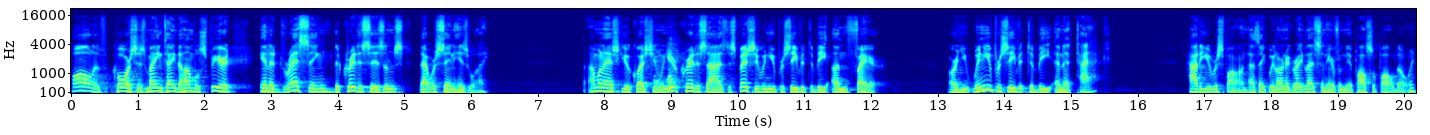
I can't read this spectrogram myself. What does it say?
Paul, of course, has maintained a humble spirit in addressing the criticisms that were sent his way. I want to ask you a question. When you're criticized, especially when you perceive it to be unfair, or you, when you perceive it to be an attack, how do you respond? I think we learn a great lesson here from the Apostle Paul, don't we?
